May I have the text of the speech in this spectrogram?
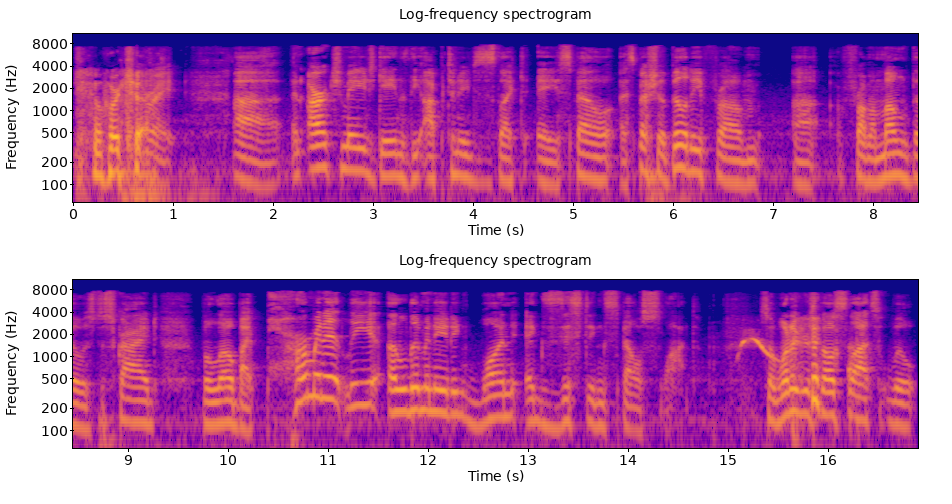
we're good. right. Uh, an archmage gains the opportunity to select a spell, a special ability from uh, from among those described below by permanently eliminating one existing spell slot. So one of your spell slots will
